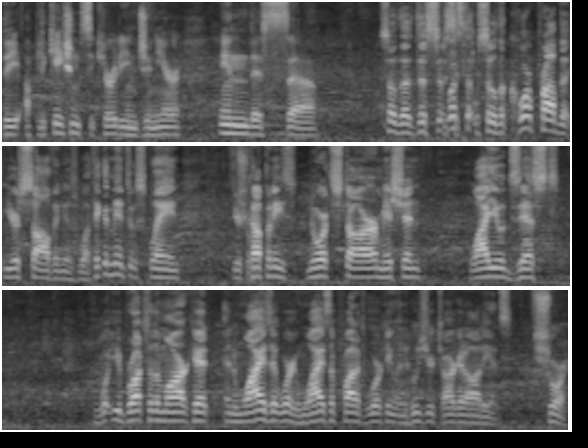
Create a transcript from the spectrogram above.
the application security engineer in this uh, so the, the, so the core problem that you're solving is what? Take a minute to explain your sure. company's North Star mission, why you exist, what you brought to the market, and why is it working? Why is the product working, and who's your target audience? Sure,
